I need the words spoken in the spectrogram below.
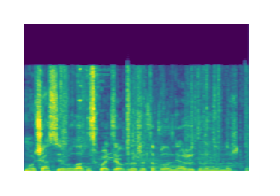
Ну, сейчас я его, ладно, схватил, потому что это было неожиданно немножко.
